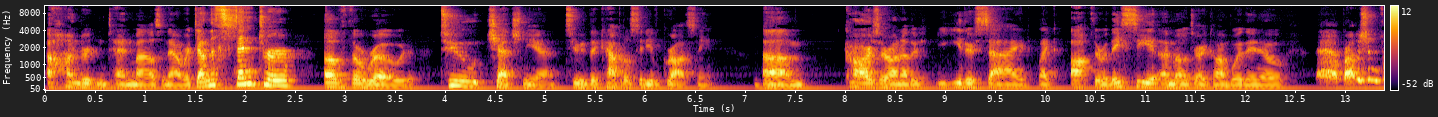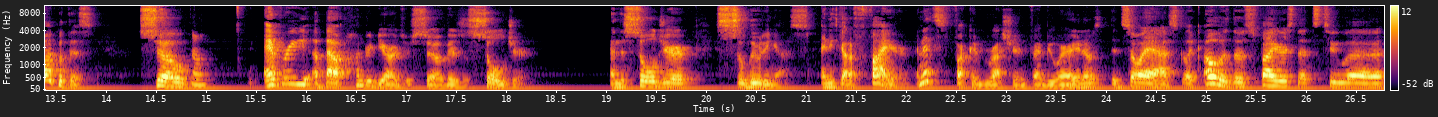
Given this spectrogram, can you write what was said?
110 miles an hour down the center of the road to Chechnya, to the capital city of Grozny. Um, cars are on other either side, like off the road. They see a military convoy, they know eh, probably shouldn't fuck with this. So No. every about 100 yards or so, there's a soldier, and the soldier saluting us, and he's got a fire, and it's fucking Russia in February, and, I was, and so I ask, like, oh, are those fires that's to, uh,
